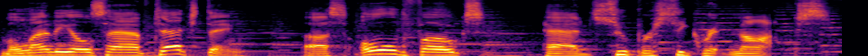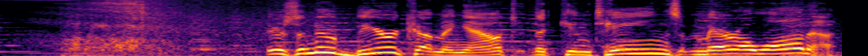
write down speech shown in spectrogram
Millennials have texting, us old folks had super-secret knocks. There's a new beer coming out that contains marijuana.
